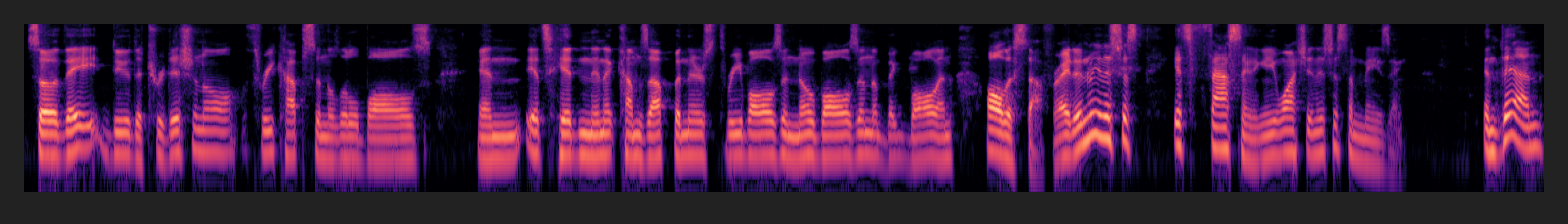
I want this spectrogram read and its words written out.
So they do the traditional three cups and the little balls and it's hidden and it comes up and there's three balls and no balls and a big ball and all this stuff, right? I mean, it's just it's fascinating. And you watch it and it's just amazing. And then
